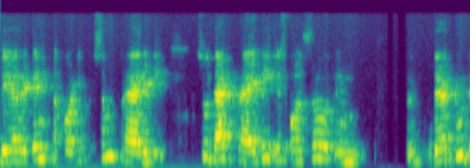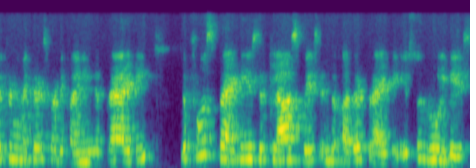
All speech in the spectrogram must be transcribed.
they are written according to some priority So that priority is also, um, there are two different methods for defining the priority. The first priority is the class-based and the other priority is the rule-based.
